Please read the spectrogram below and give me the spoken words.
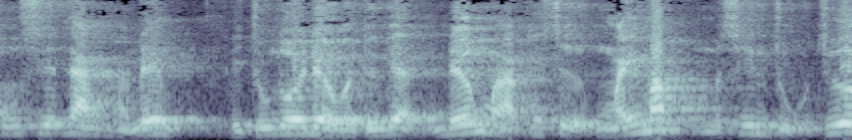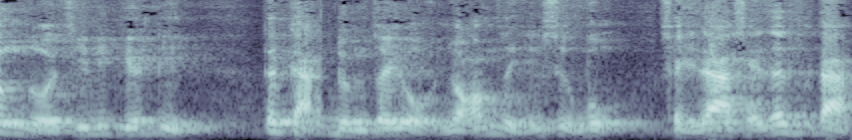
cũng diễn ra hàng đêm thì chúng tôi đều phải thực hiện nếu mà cái sự máy móc mà xin chủ trương rồi xin ý kiến thì tất cả đường dây ổ nhóm rồi những sự vụ xảy ra sẽ rất phức tạp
